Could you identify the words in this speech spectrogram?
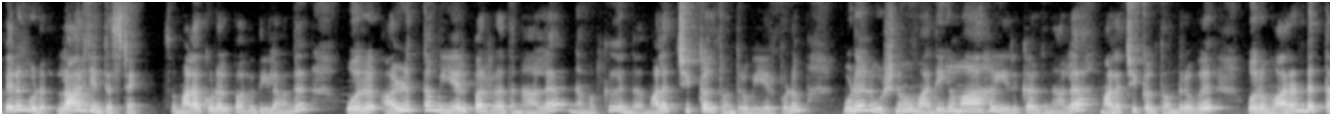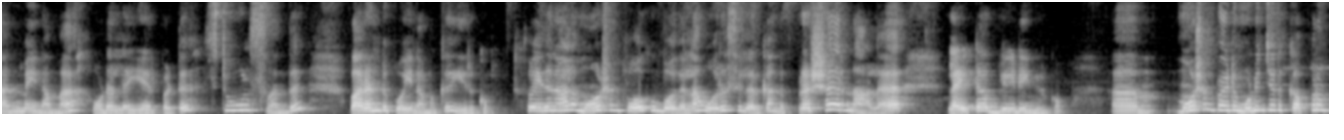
பெருங்குடல் லார்ஜ் இன்டெஸ்டைன் ஸோ மலக்குடல் பகுதியில் வந்து ஒரு அழுத்தம் ஏற்படுறதுனால நமக்கு இந்த மலச்சிக்கல் தொந்தரவு ஏற்படும். உடல் உஷ்ணமும் அதிகமாக இருக்கிறதுனால மலச்சிக்கல் தொந்தரவு ஒரு வறண்ட தன்மை நம்ம உடலில் ஏற்பட்டு ஸ்டூல்ஸ் வந்து வறண்டு போய் நமக்கு இருக்கும். ஸோ இதனால் மோஷன் போகும்போதெல்லாம் ஒரு சிலருக்கு அந்த ப்ரெஷர்னால் லைட்டாக ப்ளீடிங் இருக்கும். மோஷன் போயிட்டு முடிஞ்சதுக்கு அப்புறம்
